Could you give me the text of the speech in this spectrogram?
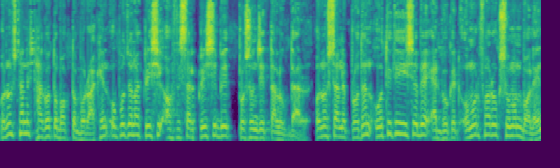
অনুষ্ঠানে স্বাগত বক্তব্য রাখেন উপজেলা কৃষি অফিসার কৃষিবিদ প্রসেনজিৎ তালুকদার। অনুষ্ঠানে প্রধান অতিথি হিসেবে অ্যাডভোকেট ওমর ফারুক সুমন বলেন,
